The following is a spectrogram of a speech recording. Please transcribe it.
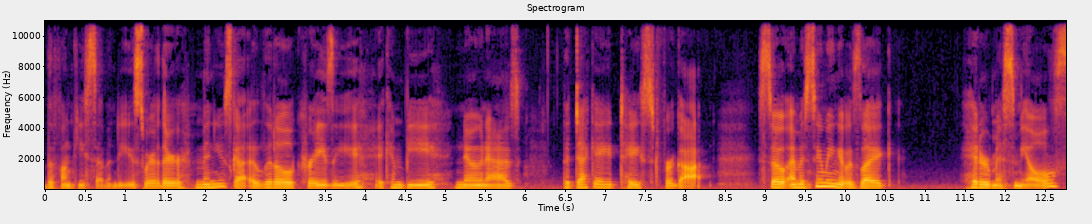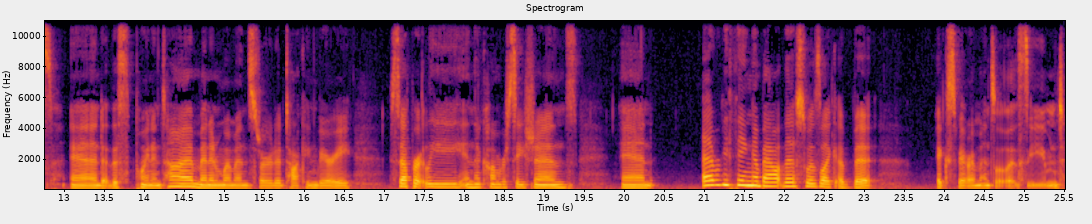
the funky 70s where their menus got a little crazy. It can be known as the decade taste forgot. So I'm assuming it was like hit or miss meals. And at this point in time, men and women started talking very separately in the conversations. And everything about this was like a bit experimental, it seemed,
